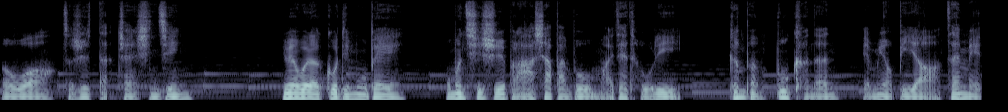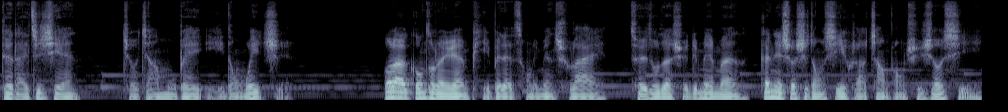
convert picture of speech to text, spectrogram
而我则是胆战心惊，因为为了固定墓碑，我们其实把它下半部埋在土里，根本不可能，也没有必要在每队来之前就将墓碑移动位置。后来，工作人员疲惫地从里面出来，催促着学弟妹们赶紧收拾东西回到帐篷去休息。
